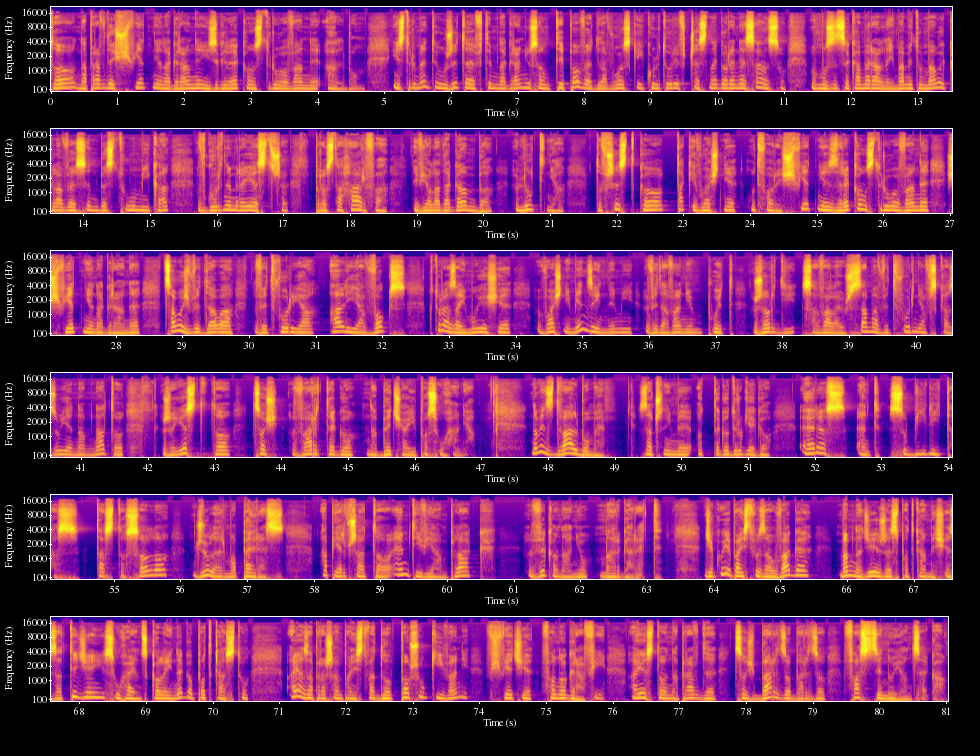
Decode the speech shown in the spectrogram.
to naprawdę świetnie nagrany i zrekonstruowany album. Instrumenty użyte w tym nagraniu są typowe dla włoskiej kultury wczesnego renesansu w muzyce kameralnej. Mamy tu mały klawesyn bez tłumika w górnym rejestrze, prosta harfa, viola da gamba, lutnia, to wszystko takie właśnie utwory, świetnie zrekonstruowane, świetnie nagrane. Całość wydała wytwórnia Alia Vox, która zajmuje się właśnie między innymi wydawaniem płyt Jordi Savala. Już sama wytwórnia wskazuje nam na to, że jest to coś wartego nabycia i posłuchania. No więc dwa albumy. Zacznijmy od tego drugiego. Eros and Subilitas, Tasto Solo, Guillermo Perez, a pierwsza to MTV Unplugged w wykonaniu Margaret. Dziękuję Państwu za uwagę. Mam nadzieję, że spotkamy się za tydzień, słuchając kolejnego podcastu, a ja zapraszam Państwa do poszukiwań w świecie fonografii, a jest to naprawdę coś bardzo, bardzo fascynującego.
